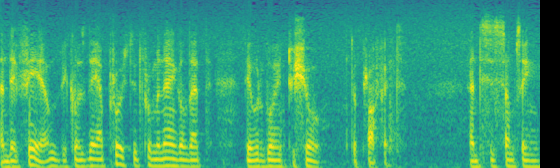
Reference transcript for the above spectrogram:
and they failed because they approached it from an angle that they were going to show the Prophet. And this is something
